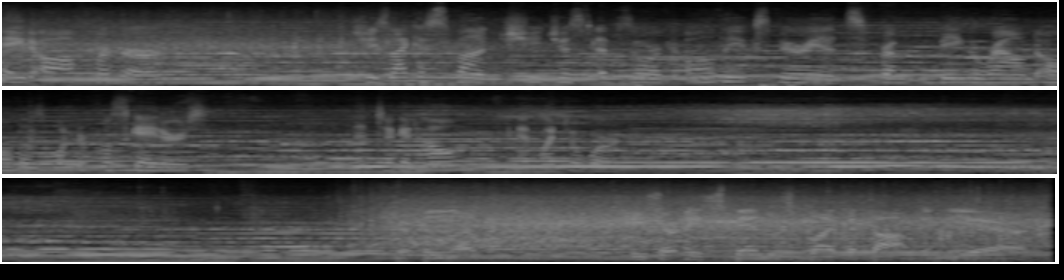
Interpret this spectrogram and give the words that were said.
paid off for her. She's like a sponge. She just absorbed all the experience from being around all those wonderful skaters and took it home and went to work. Triple left. She certainly spins like a top in the air.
